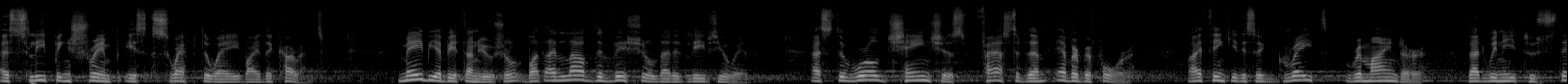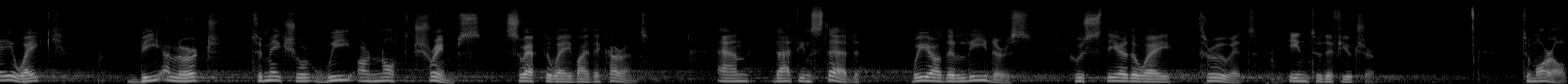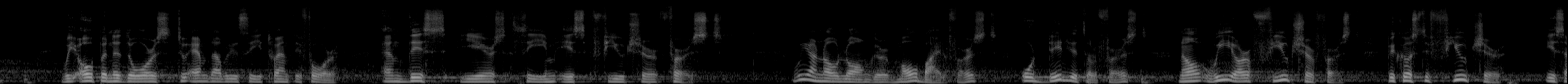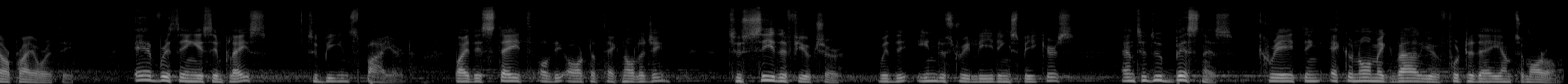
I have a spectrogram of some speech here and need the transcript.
a sleeping shrimp is swept away by the current. Maybe a bit unusual, but I love the visual that it leaves you with. As the world changes faster than ever before, I think it is a great reminder that we need to stay awake, be alert to make sure we are not shrimps swept away by the current, and that instead we are the leaders who steer the way through it into the future. Tomorrow, we open the doors to MWC 24, and this year's theme is Future First. We are no longer mobile first or digital first. No, we are future first because the future is our priority. Everything is in place to be inspired by the state of the art of technology, to see the future with the industry leading speakers, and to do business creating economic value for today and tomorrow.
